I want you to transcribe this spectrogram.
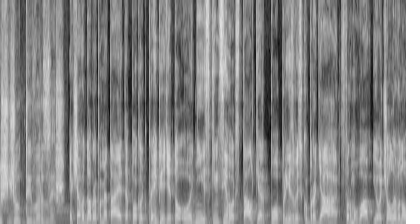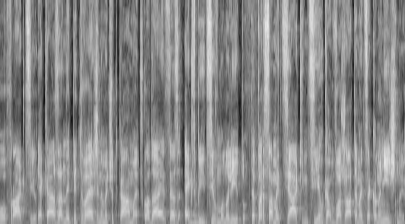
Що ти верзеш? Якщо ви добре пам'ятаєте поклик Прип'яті, то у одній із кінцівок сталкер по прізвиську Бродяга сформував і очолив нову фракцію, яка за непідтвердженими чутками складається з екс-бійців моноліту. Тепер саме ця кінцівка вважатиметься канонічною.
